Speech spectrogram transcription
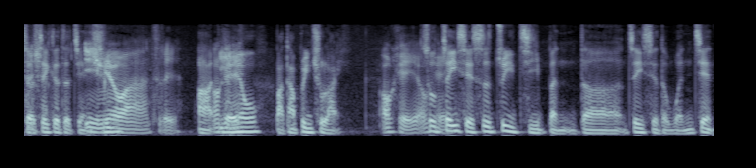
的这个的简讯，email 啊之类的。啊 email 把它 bring 出来。，OK，所以这一些是最基本的这些的文件。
